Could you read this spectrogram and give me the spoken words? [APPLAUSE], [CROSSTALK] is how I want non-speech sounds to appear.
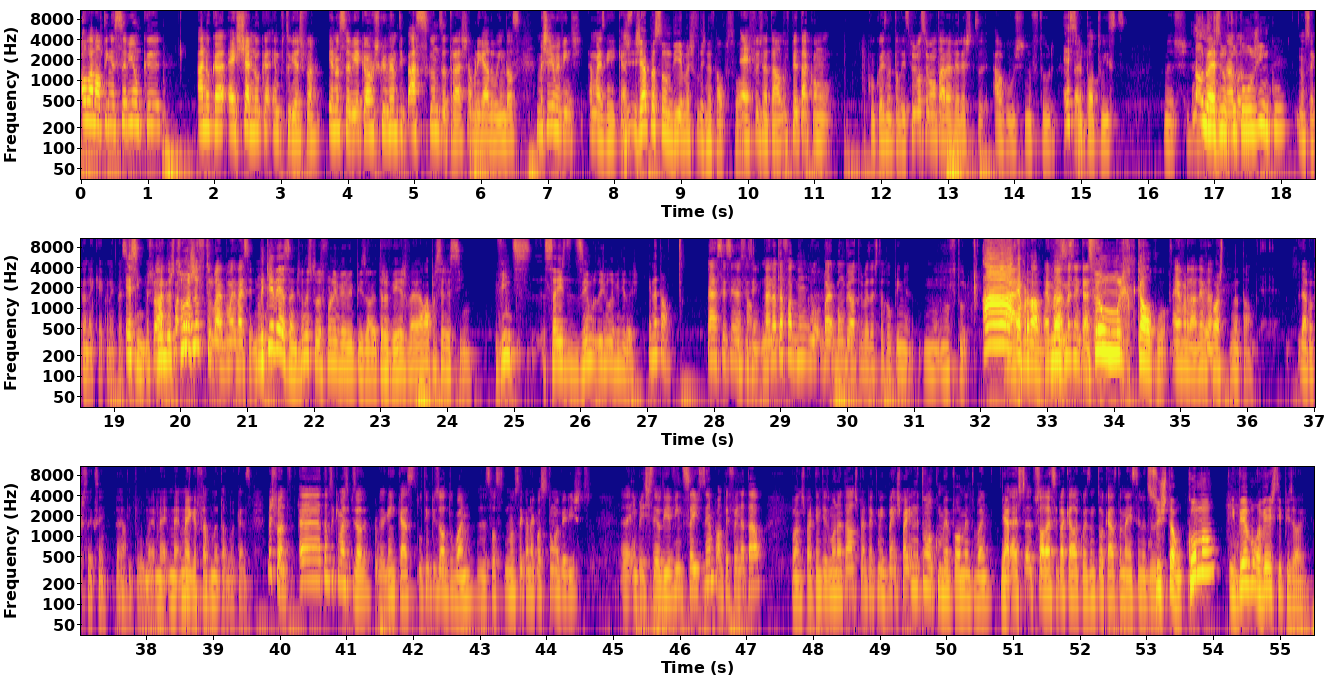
Olá, maltinha, sabiam que Hanukkah é Chanukah em português, pá? Eu não sabia, que eu me escrevi mesmo tipo há segundos atrás. Obrigado, Windows. Mas sejam bem-vindos a mais um Geekcast. Já passou um dia, mas Feliz Natal, pessoal. É, Feliz Natal. Vou tentar com, com coisa natalícia. Depois vocês vão estar a ver este alguns no futuro. É. Dar plot twist. Mas... Não, não é assim no Não, futuro tão longínquo. Não sei quando é que é, quando é que vai ser. É assim, mas quando as pessoas- No futuro vai, vai, ser. Daqui a 10 anos, quando as pessoas forem ver o episódio outra vez, vai lá aparecer assim: 26 de dezembro de 2022. É Natal. Ah, sim, sim, sim, Natal. sim. Não, não está a falar de. vai- Vão ver outra vez esta roupinha no, no futuro. Ah, Ah, é verdade. é verdade, mas não interessa. Foi um erro de cálculo. É verdade, é Eu verdade. gosto de Natal. Dá para perceber que sim. Está Tá. tipo me- me- me- mega fã de Natal no caso. Mas pronto, ah, estamos aqui mais um episódio. Gamecast, último episódio do ano. Se não sei quando é que vocês estão a ver isto. Ah, em princípio, é o dia 26 de dezembro. Ontem foi Natal. Pronto, espero que tenham tido um bom Natal. Espero que tenham comido bem. Espero ainda estão a comer provavelmente bem. Yeah. A, a pessoal deve ser para aquela coisa. Na tua casa também é a cena de. Sugestão: comam e bebam a ver este episódio.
